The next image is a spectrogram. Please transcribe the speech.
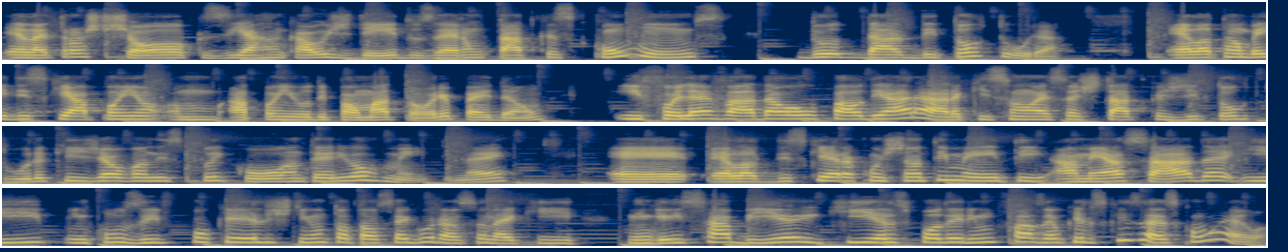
eletrochoques e arrancar os dedos eram táticas comuns do, da, de tortura. Ela também disse que apanhou, apanhou de palmatória, perdão, e foi levada ao pau de arara, que são essas táticas de tortura que Giovanna explicou anteriormente, né? É, ela disse que era constantemente ameaçada e, inclusive, porque eles tinham total segurança, né? Que ninguém sabia e que eles poderiam fazer o que eles quisessem com ela.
